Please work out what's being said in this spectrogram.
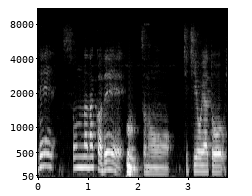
で、そんな中で、うん。その父親と、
